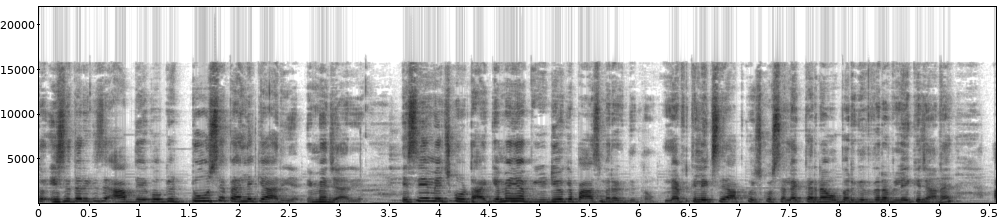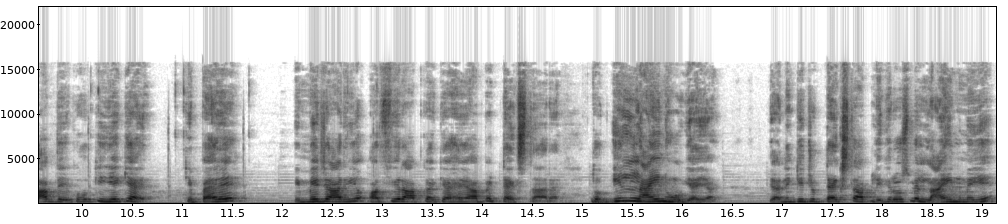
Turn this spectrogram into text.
तो इसी तरीके से आप देखोगे टू से पहले क्या आ रही है? इमेज आ रही है। इसी इमेज को उठा के मैं यहाँ वीडियो के पास में रख देता हूँ। लेफ़्ट क्लिक से आपको इसको सेलेक्ट करना है, ऊपर की तरफ़ लेके जाना है। आप देखो कि ये क्या है? कि पहले इमेज आ रही है और फिर आपका क्या है? यहाँ पे टेक्स्ट आ रहा है। तो इन लाइन हो गया यार। यानी कि जो टेक्स्ट आप लिख रहे हो, उसमें लाइन में ये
